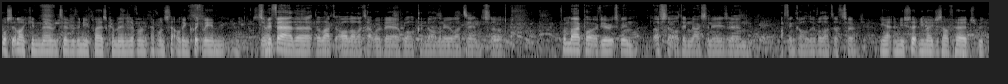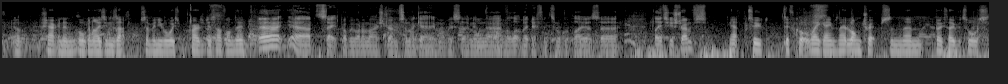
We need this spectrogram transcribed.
what's it like in there in terms of the new players coming in? Has everyone everyone settled in quickly and? and To be fair, the, the lads, all the lads that were there welcomed all the new lads in. So, from my point of view, it's been I've settled in nice and easy, and I think all the other lads have too. yeah, and you certainly made yourself heard with uh, shouting and organising. Is that something you've always prided yourself on doing? Uh, yeah, I'd say it's probably one of my strengths in my game. Obviously, I mean, uh, I'm a little bit different to other players. Uh, play to your strengths. Yeah, two difficult away games now, long trips, and um, both over towards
